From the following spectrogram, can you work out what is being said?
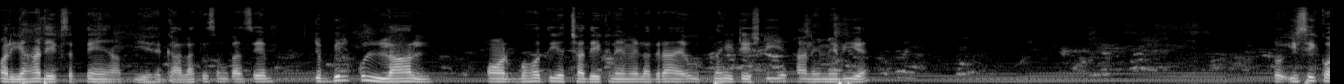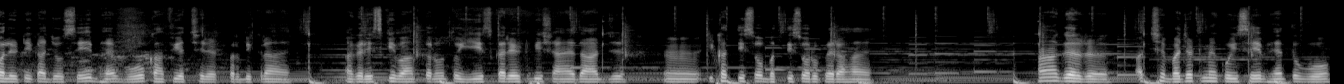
और यहाँ देख सकते हैं आप, ये है गाला किस्म का सेब, जो बिल्कुल लाल और बहुत ही अच्छा देखने में लग रहा है। उतना ही टेस्टी है, खाने में भी है। तो इसी क्वालिटी का जो सेब है, वो काफ़ी अच्छे रेट पर बिक रहा है। अगर इसकी बात करूँ तो ये इसका रेट भी शायद आज इकतीस सौ बत्तीस सौ रुपये रहा है। हाँ अगर अच्छे बजट में कोई सेब है तो वो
